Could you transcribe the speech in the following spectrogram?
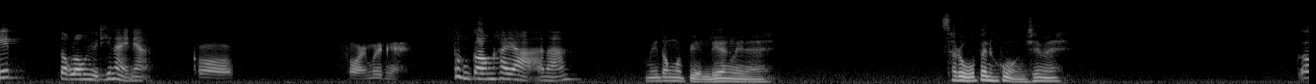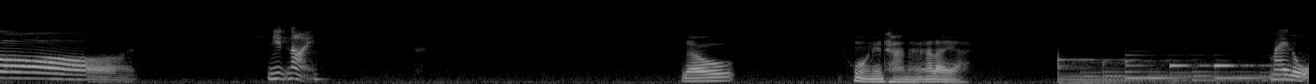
นี่ตกลงอยู่ที่ไหนเนี่ย ก็ซอยมืดไง ตรงกองขยะอะนะ ไม่ต้องมาเปลี่ยนเรื่องเลยนะ สรุปว่าเป็นห่วงใช่ไหม ก็ นิดหน่อย แล้วห่วงในฐานะอะไรอะ ไม่รู้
